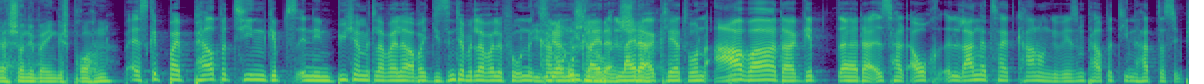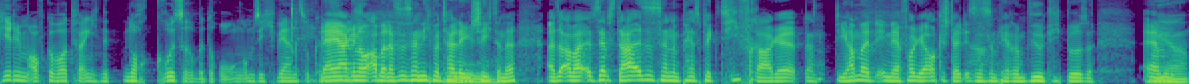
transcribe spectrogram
ja schon über ihn gesprochen. Es gibt bei Palpatine, gibt es in den Büchern mittlerweile, aber die sind ja mittlerweile für sind ja unkanonisch leider, unkanonisch, leider ja. erklärt worden. Aber da gibt, äh, da ist halt auch lange Zeit Kanon gewesen. Palpatine hat das Imperium aufgebaut für eigentlich eine noch größere Bedrohung, um sich wehren zu können. Ja, ja, genau, aber das ist ja nicht mehr Teil der Geschichte, ne? Also, aber selbst da ist es ja eine Perspektivfrage. Die haben wir in der Folge ja auch gestellt, ist das Imperium wirklich böse? Ähm, ja.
